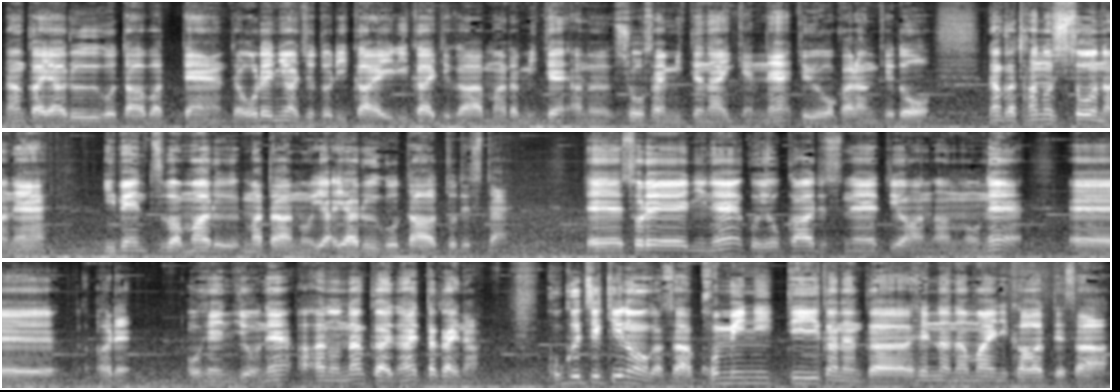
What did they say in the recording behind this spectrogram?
なんかやるごとはばってん。で、俺にはちょっと理解、理解っていうか、まだ見て、あの、詳細見てないけんね、というわからんけど、なんか楽しそうなね、イベントはまる、またあの、や、やるごとアートですたい。で、それにね、こう、よかですね、っていう、あのね、えー、あれ、お返事をね、あの、なんか、何やったかいな。告知機能がさ、コミュニティかなんか変な名前に変わってさ、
